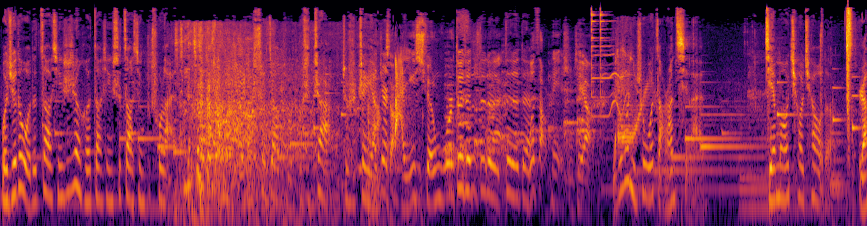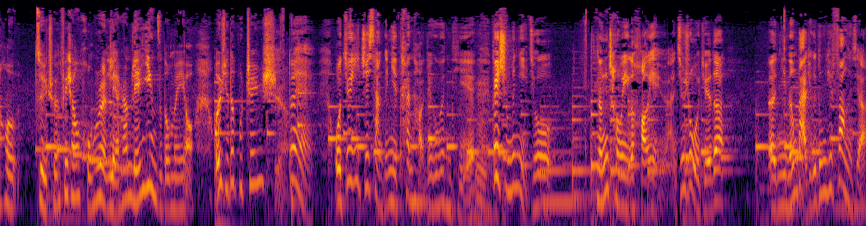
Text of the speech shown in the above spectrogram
我觉得我的造型是任何造型师造型不出来的。睡觉的时候不是这儿，就是这样，这儿打一个漩涡。对对对对对对对。我早上也是这样。如果你说我早上起来，睫毛翘翘的，然后。嘴唇非常红润，脸上连印子都没有，我就觉得不真实。对，我就一直想跟你探讨这个问题：为什么你就能成为一个好演员？就是我觉得呃，你能把这个东西放下？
